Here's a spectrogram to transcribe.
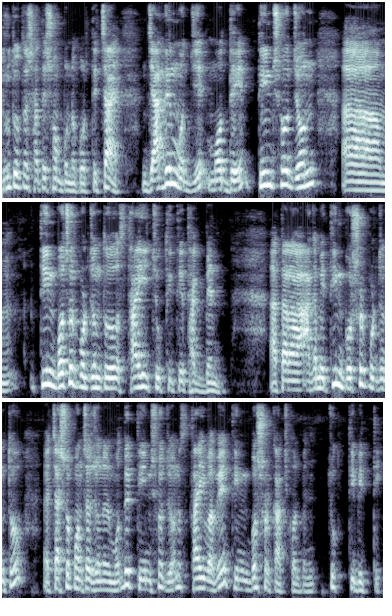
দ্রুততার সাথে সম্পন্ন করতে চায়। যাদের মধ্যে মধ্যে তিনশো জন তিন বছর পর্যন্ত স্থায়ী চুক্তিতে থাকবেন। তারা আগামী তিন বছর পর্যন্ত চারশো পঞ্চাশ জনের মধ্যে তিনশো জন স্থায়ীভাবে তিন বছর কাজ করবেন চুক্তিভিত্তিক।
